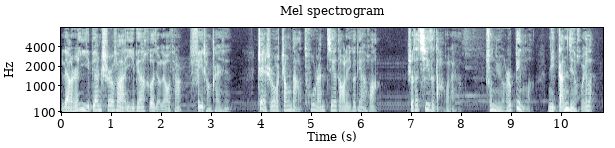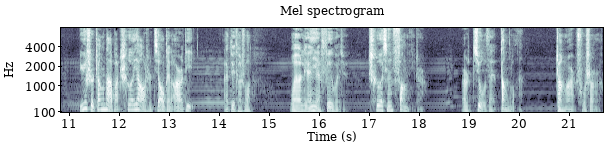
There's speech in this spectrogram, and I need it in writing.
两人一边吃饭一边喝酒聊天，非常开心。这时候，张大突然接到了一个电话，是他妻子打过来的，说女儿病了，你赶紧回来。于是张大把车钥匙交给了二弟，哎，对他说：“我要连夜飞回去，车先放你这儿。”而就在当晚，张二出事儿了。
